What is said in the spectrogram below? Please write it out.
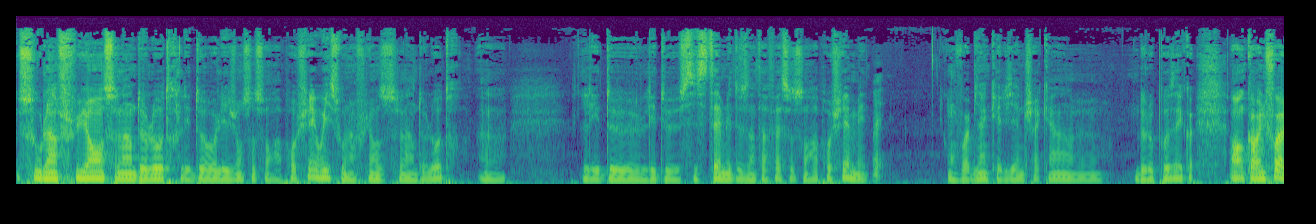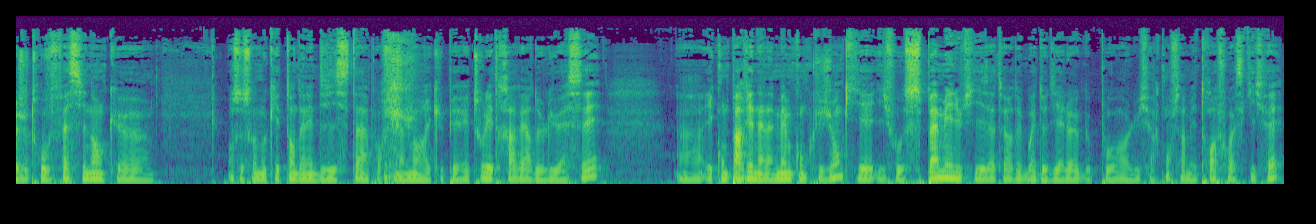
sous l'influence l'un de l'autre, les deux religions se sont rapprochées, oui, sous l'influence l'un de l'autre, euh, les, deux, les deux systèmes, les deux interfaces se sont rapprochés, mais Ouais. on voit bien qu'elles viennent chacun euh, de l'opposé. Encore une fois, je trouve fascinant que euh, on se soit moqué tant d'années de Vista pour finalement récupérer tous les travers de l'UAC euh, et qu'on parvienne à la même conclusion qui est il faut spammer l'utilisateur de boîte de dialogue pour lui faire confirmer trois fois ce qu'il fait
